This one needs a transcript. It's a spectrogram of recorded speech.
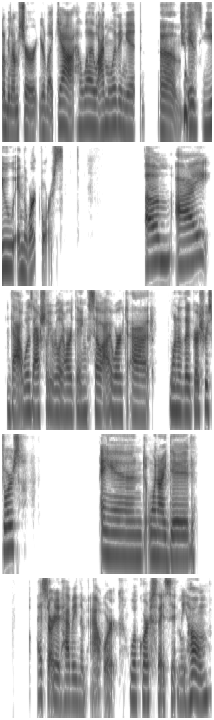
I mean, I'm sure you're like, yeah, hello, I'm living it. Um, is you in the workforce? Um, I that was actually a really hard thing. So I worked at one of the grocery stores. And when I did, I started having them at work. Well, of course, they sent me home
